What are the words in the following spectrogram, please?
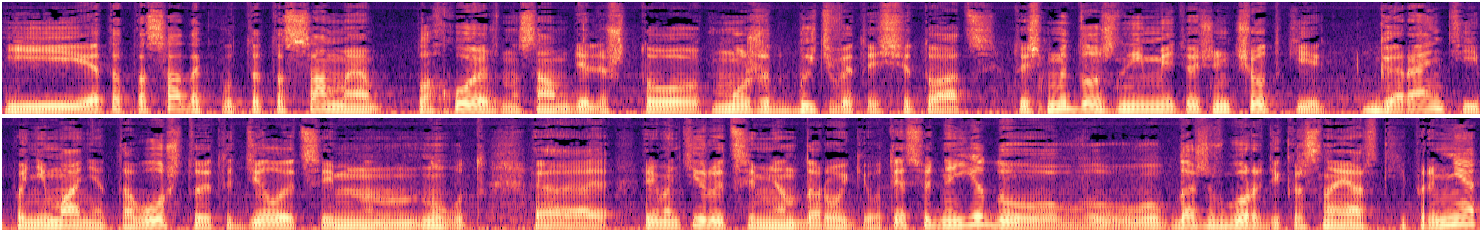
И этот осадок, вот это самое плохое на самом деле, что может быть в этой ситуации. То есть мы должны иметь очень четкие гарантии и понимание того, что это делается именно, ну вот, э, ремонтируется именно на дороге. Вот я сегодня еду в, в, даже в городе Красноярске, и при мне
